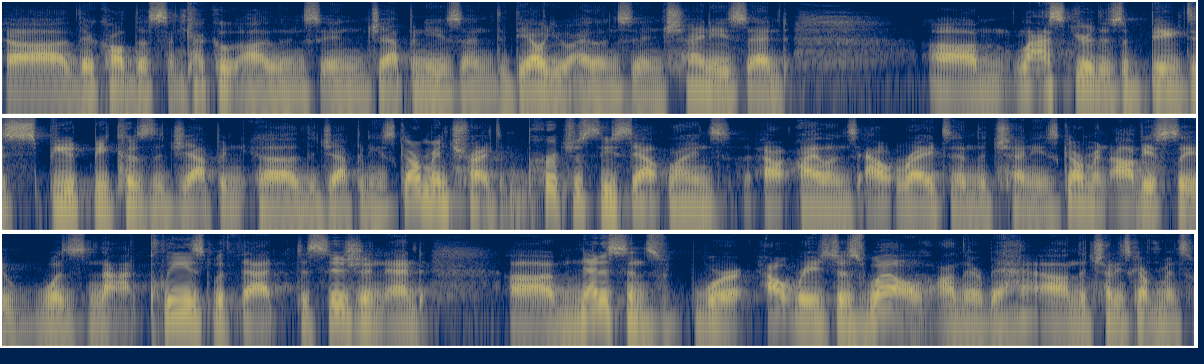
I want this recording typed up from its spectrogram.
Uh, they're called the Senkaku Islands in Japanese and the Diaoyu Islands in Chinese. And um, last year, there's a big dispute because the, Japan, uh, the Japanese government tried to purchase these outlines, islands outright, and the Chinese government obviously was not pleased with that decision. And uh, netizens were outraged as well on their on the Chinese government's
